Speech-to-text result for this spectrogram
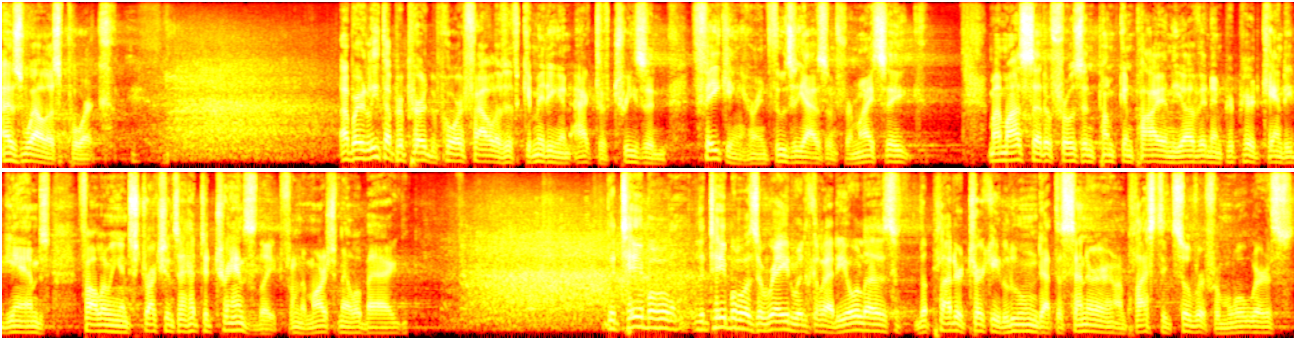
as well as pork. Abuelita prepared the poor fowl as if committing an act of treason, faking her enthusiasm for my sake. Mama set a frozen pumpkin pie in the oven and prepared candied yams, following instructions I had to translate from the marshmallow bag. the table, the table was arrayed with gladiolas. The platter turkey loomed at the center on plastic silver from Woolworths.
